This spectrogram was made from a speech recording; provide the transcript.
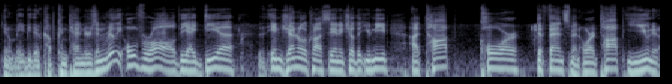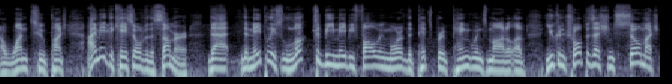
you know, maybe they're cup contenders. And really, overall, the idea in general across the NHL that you need a top core defenseman or a top unit, a one-two punch. I made the case over the summer that the Maple Leafs look to be maybe following more of the Pittsburgh Penguins model of you control possession so much,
